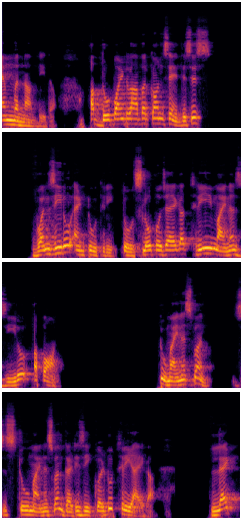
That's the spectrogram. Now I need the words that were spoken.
एम वन नाम देता हूँ। अब दो पॉइंट वहाँ पर कौन से हैं? This is one zero and two three तो स्लोप हो जाएगा three minus zero upon two minus one two minus one that is equal to three आएगा। Let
